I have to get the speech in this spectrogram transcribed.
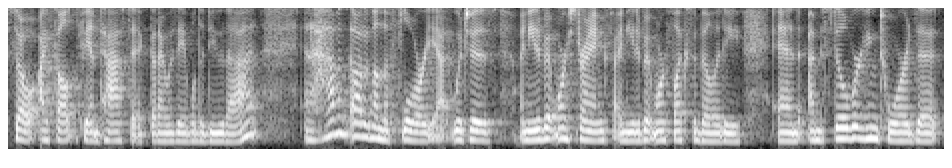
So I felt fantastic that I was able to do that. And I haven't got it on the floor yet, which is I need a bit more strength, I need a bit more flexibility, and I'm still working towards it.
